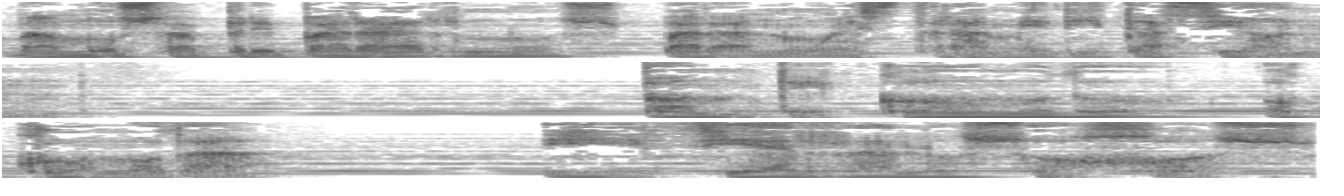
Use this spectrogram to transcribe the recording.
vamos a prepararnos para nuestra meditación. Ponte cómodo o cómoda y cierra los ojos.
